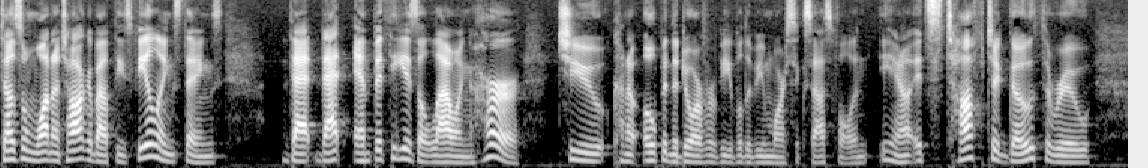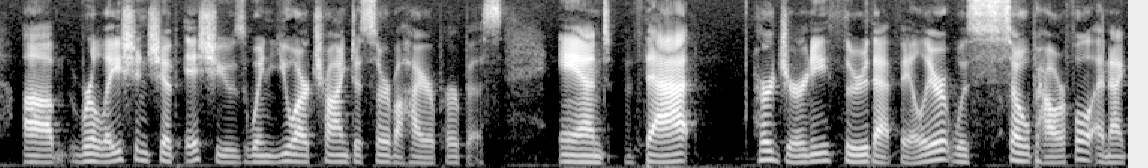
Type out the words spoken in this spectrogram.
doesn't want to talk about these feelings things that that empathy is allowing her to kind of open the door for people to be more successful and you know it's tough to go through um, relationship issues when you are trying to serve a higher purpose and that her journey through that failure was so powerful and i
